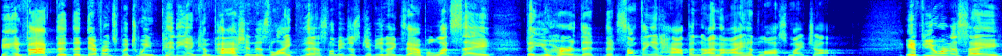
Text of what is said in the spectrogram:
In fact, the, the difference between pity and compassion is like this. Let me just give you an example. Let's say that you heard that, that something had happened and I had lost my job. If you were to say,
